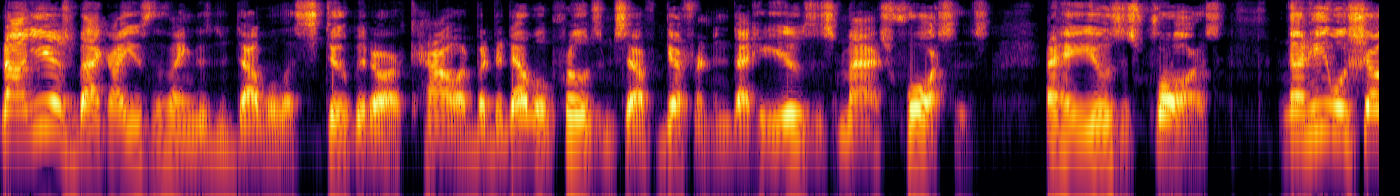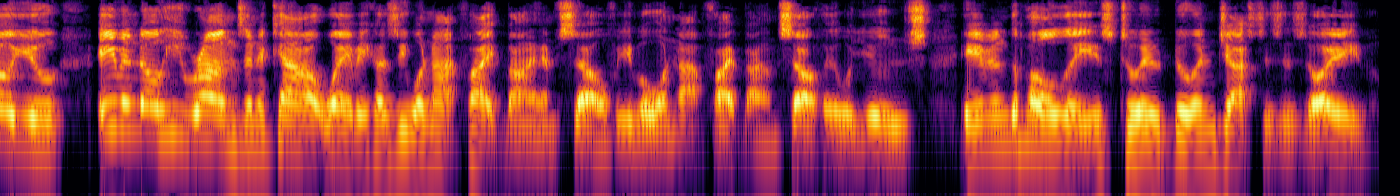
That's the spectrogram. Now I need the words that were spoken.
Now, years back, I used to think that the devil is stupid or a coward, but the devil proves himself different in that he uses mass forces and he uses force. And he will show you, even though he runs in a coward way, because he will not fight by himself, evil will not fight by himself. He will use even the police to do injustices or evil.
